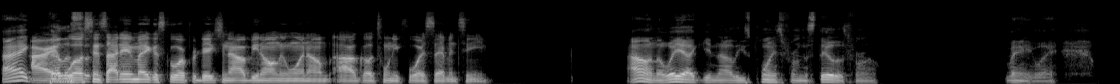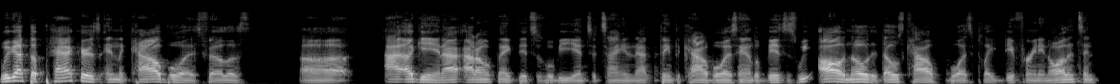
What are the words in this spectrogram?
All right. All right. Well, since I didn't make a score prediction, I'll be the only one. Um, I'll go 24 17. I don't know where y'all getting all these points from the Steelers from. But anyway, we got the Packers and the Cowboys, fellas. Uh, I again, I, I don't think this will be entertaining. I think the Cowboys handle business. We all know that those Cowboys play different in Arlington.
